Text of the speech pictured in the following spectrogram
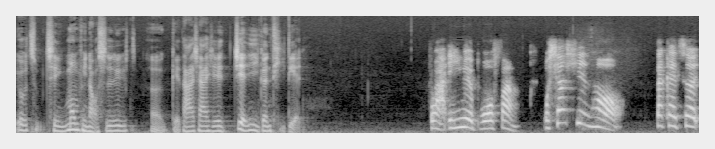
有请梦萍老师呃，给大家一些建议跟提点。哇，音乐播放，我相信哈，大概这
